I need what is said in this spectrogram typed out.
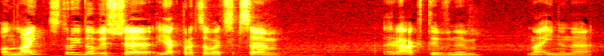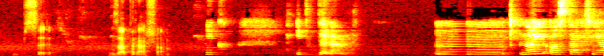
online, z której dowiesz się, jak pracować z psem reaktywnym na inne psy. Zapraszam. I tyle. Mm, No i ostatnio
